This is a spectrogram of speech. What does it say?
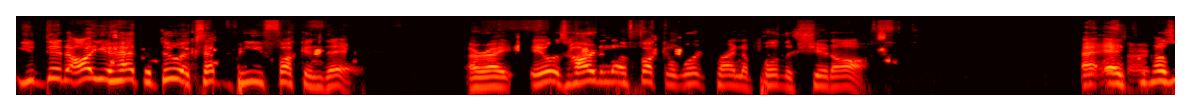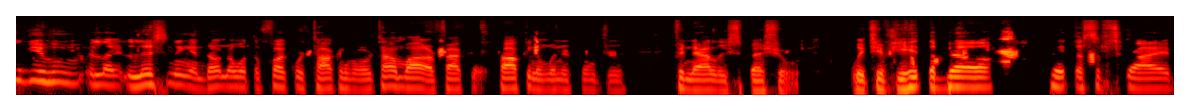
you did all you had to do except be fucking there. All right, it was hard enough fucking work trying to pull the shit off. Uh, and for those of you who like listening and don't know what the fuck we're talking about, we're talking about our Falcon, Falcon and Winter Soldier finale special. Which, if you hit the bell, hit the subscribe,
